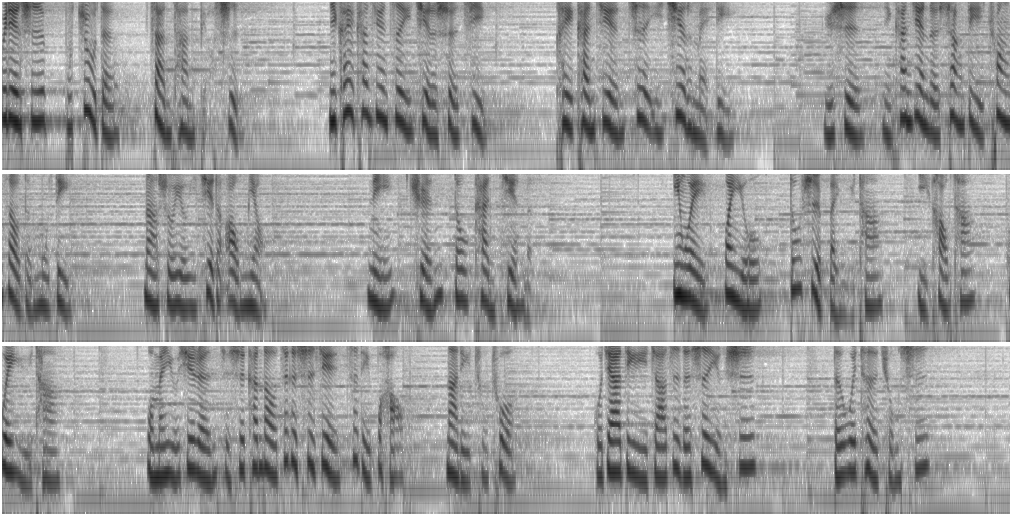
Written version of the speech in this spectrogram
威廉斯不住的赞叹表示：“你可以看见这一切的设计，可以看见这一切的美丽。于是你看见了上帝创造的目的，那所有一切的奥妙，你全都看见了，因为万有都是本于他。”依靠他，归于他。我们有些人只是看到这个世界这里不好，那里出错。国家地理杂志的摄影师德维特·琼斯，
